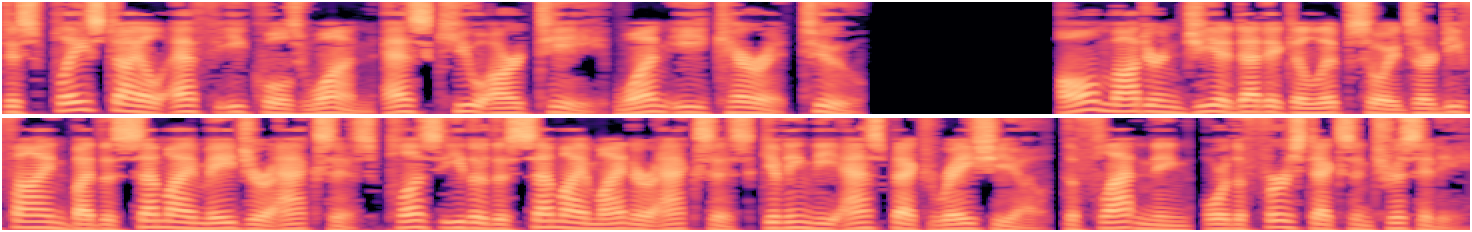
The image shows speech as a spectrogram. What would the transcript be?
display style f equals 1 sqrt 1 e caret 2 all modern geodetic ellipsoids are defined by the semi-major axis plus either the semi-minor axis giving the aspect ratio, the flattening, or the first eccentricity.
